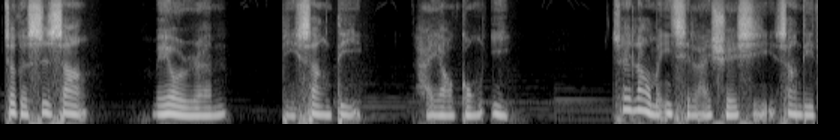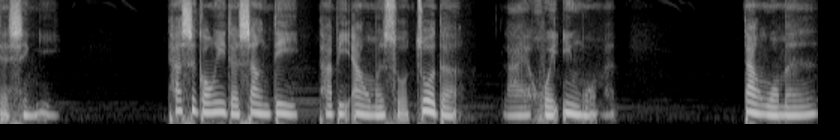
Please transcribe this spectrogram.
这个世上没有人比上帝还要公义，所以让我们一起来学习上帝的心意。他是公义的上帝，他必按我们所做的来回应我们。但我们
